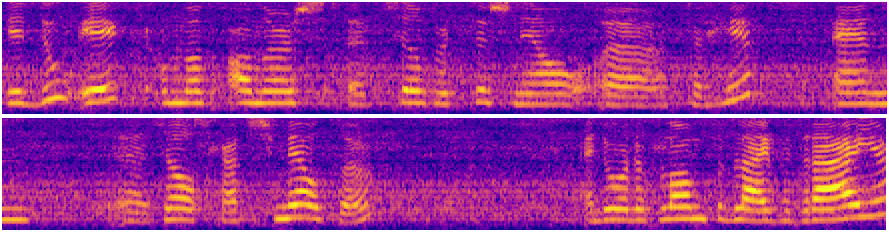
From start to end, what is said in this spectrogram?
Dit doe ik omdat anders het zilver te snel uh, verhit en uh, zelfs gaat smelten. En door de vlam te blijven draaien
